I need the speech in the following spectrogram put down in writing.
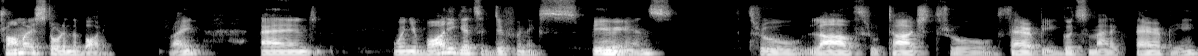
trauma is stored in the body, right? And when your body gets a different experience through love, through touch, through therapy, good somatic therapy,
